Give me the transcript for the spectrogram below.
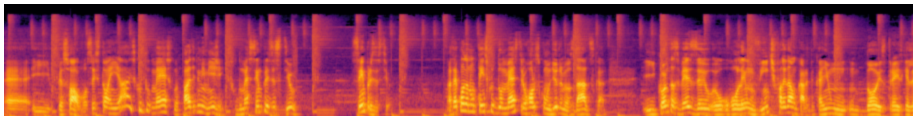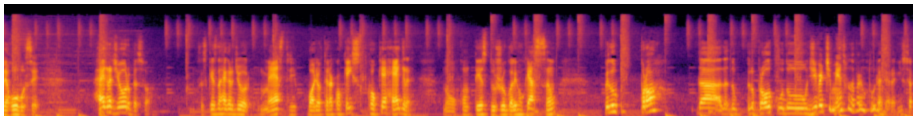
É, e pessoal, vocês estão aí, ah, escudo do mestre, para de mimimi, gente. Escudo do mestre sempre existiu. Sempre existiu. Até quando não tem escudo do mestre, eu rolo escondido meus dados, cara. E quantas vezes eu, eu rolei um 20 e falei, não, cara, caiu um 2, um 3, que ele errou você. Regra de ouro, pessoal. Não se esqueça da regra de ouro. O mestre pode alterar qualquer, qualquer regra no contexto do jogo ali, qualquer ação pelo pró da, do, pelo pró do, do divertimento da aventura, cara. Isso é,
